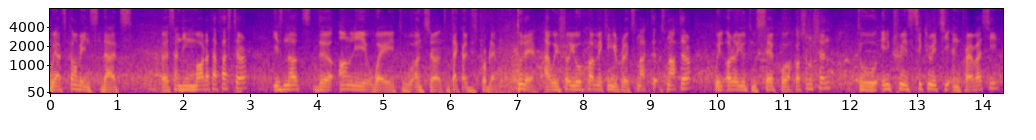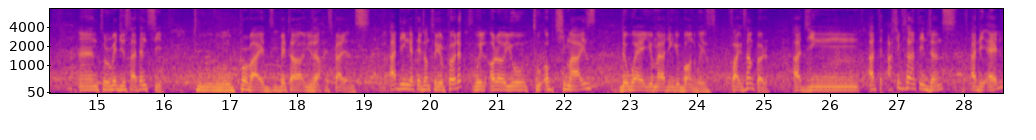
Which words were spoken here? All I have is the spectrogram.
we are convinced that uh, sending more data faster is not the only way to answer to tackle this problem. Today, I will show you how making your product smart, smarter will allow you to save power consumption, to increase security and privacy, and to reduce latency to provide better user experience. Adding intelligence to your product will allow you to optimize the way you're managing your bandwidth. For example, adding artificial intelligence at the edge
